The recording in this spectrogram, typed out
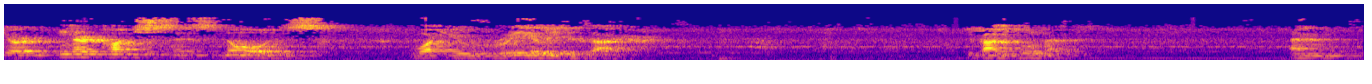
your inner consciousness knows what you really desire. You can't fool that. And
